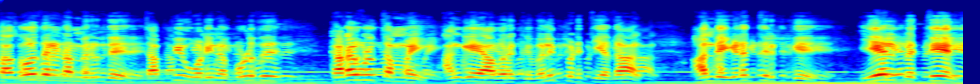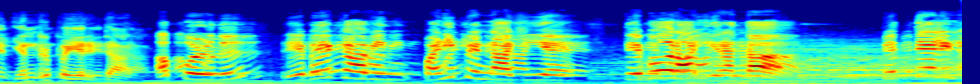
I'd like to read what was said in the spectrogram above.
சகோதரனிடமிருந்து தப்பி ஓடின பொழுது கடவுள் தம்மை அங்கே அவருக்கு வெளிப்படுத்தியதால் அந்த இடத்திற்கு ஏல் பெத்தேல் என்று பெயரிட்டார். அப்பொழுது ரெபேக்காவின் பணிப்பெண்ணாகிய தெபோரா இறந்தார். பெத்தேலின்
